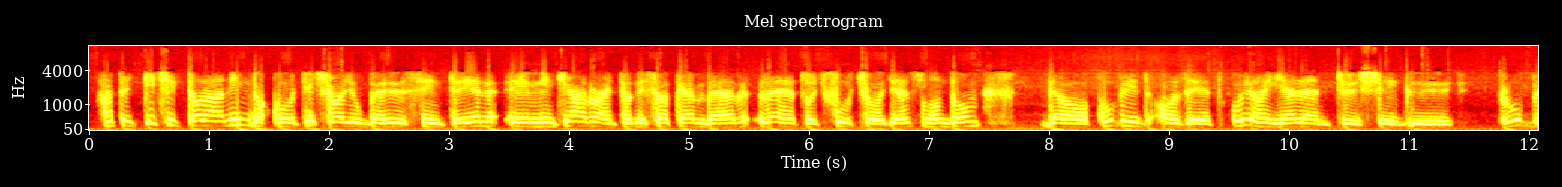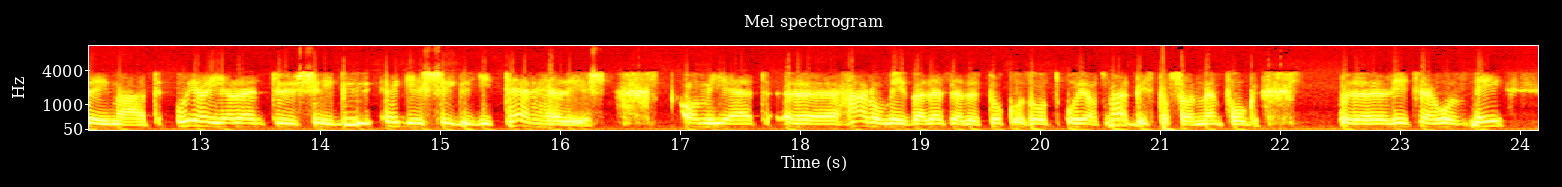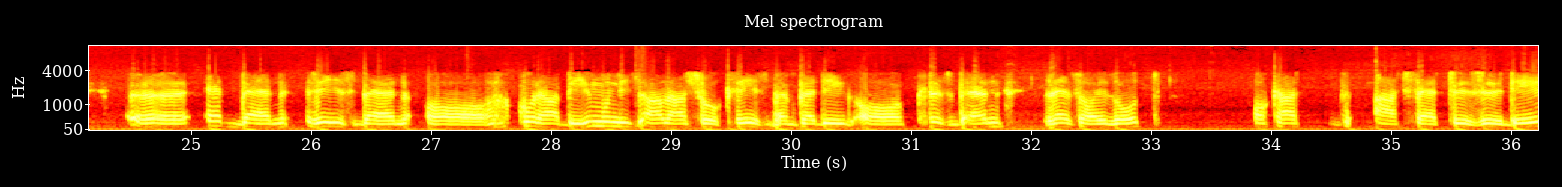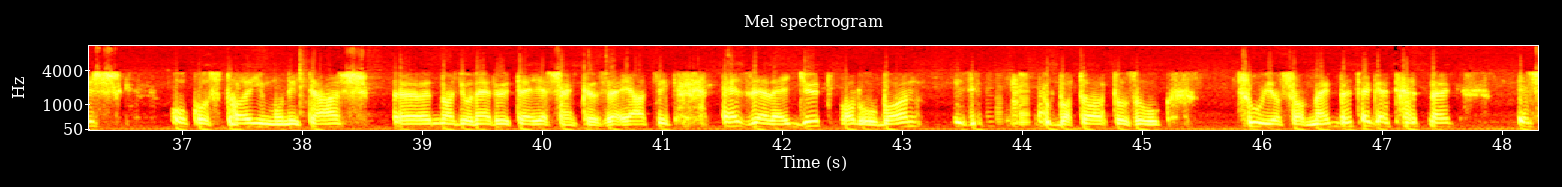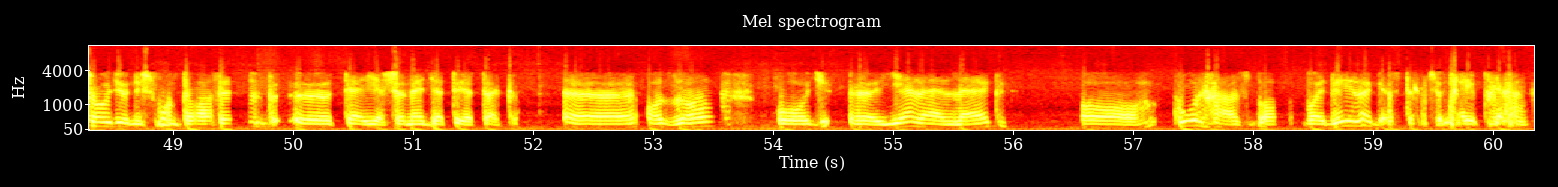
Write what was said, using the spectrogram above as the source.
Hát egy kicsit talán indokolt is, halljuk be őszintén. Én, mint járványtani szakember, lehet, hogy furcsa, hogy ezt mondom, de a Covid azért olyan jelentőségű problémát, olyan jelentőségű egészségügyi terhelést, amilyet ö, három évvel ezelőtt okozott, olyat már biztosan nem fog ö, létrehozni. Ö, ebben részben a korábbi immunizálások, részben pedig a közben lezajlott akár átfertőződés, okozta immunitás nagyon erőteljesen közrejátszik. Ezzel együtt valóban izületbe tartozók súlyosan megbetegedhetnek, és ahogy ön is mondta, az teljesen egyetértek azzal, hogy jelenleg a kórházba, vagy lélegeztetőgépre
